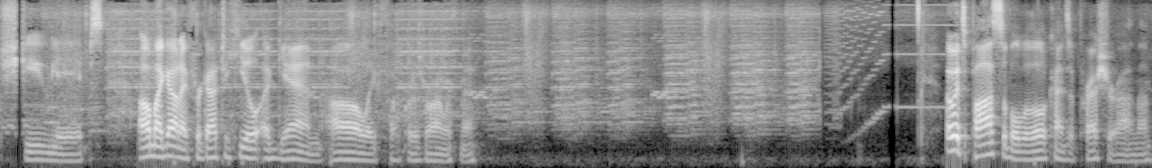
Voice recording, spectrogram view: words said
tulips. Oh my god, I forgot to heal again. Holy fuck, what is wrong with me? Oh, it's possible with all kinds of pressure on them.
